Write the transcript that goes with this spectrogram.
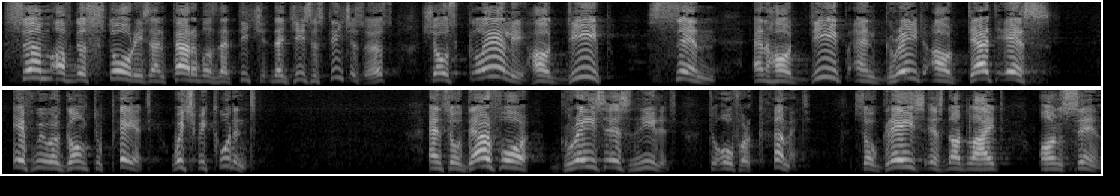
Some of the stories and parables that, teach, that Jesus teaches us shows clearly how deep sin and how deep and great our debt is if we were going to pay it, which we couldn't. And so, therefore, grace is needed to overcome it. So, grace is not light on sin.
